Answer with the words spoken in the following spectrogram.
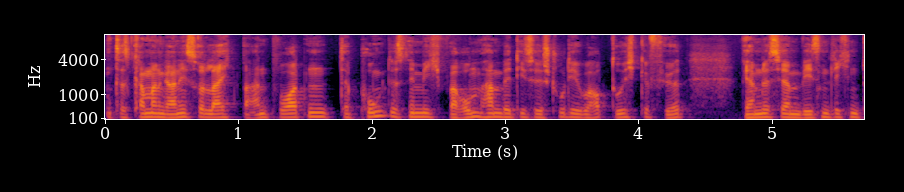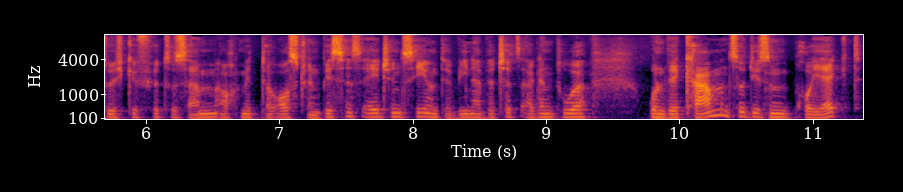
Das kann man gar nicht so leicht beantworten. Der Punkt ist nämlich, warum haben wir diese Studie überhaupt durchgeführt? Wir haben das ja im Wesentlichen durchgeführt zusammen auch mit der Austrian Business Agency und der Wiener Wirtschaftsagentur. Und wir kamen zu diesem Projekt,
